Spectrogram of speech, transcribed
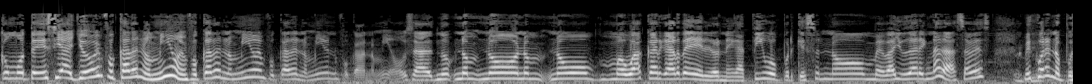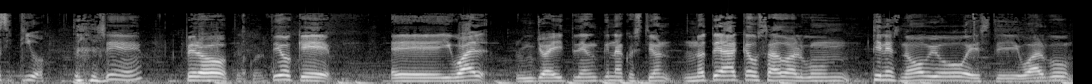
como te decía, yo enfocada en lo mío, enfocada en lo mío, enfocada en lo mío, enfocada en lo mío. O sea, no, no, no, no, no me voy a cargar de lo negativo porque eso no me va a ayudar en nada, ¿sabes? Mejor en lo positivo. Sí, ¿eh? pero digo que eh, igual yo ahí tenía una cuestión, ¿no te ha causado algún, tienes novio, este, o algo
